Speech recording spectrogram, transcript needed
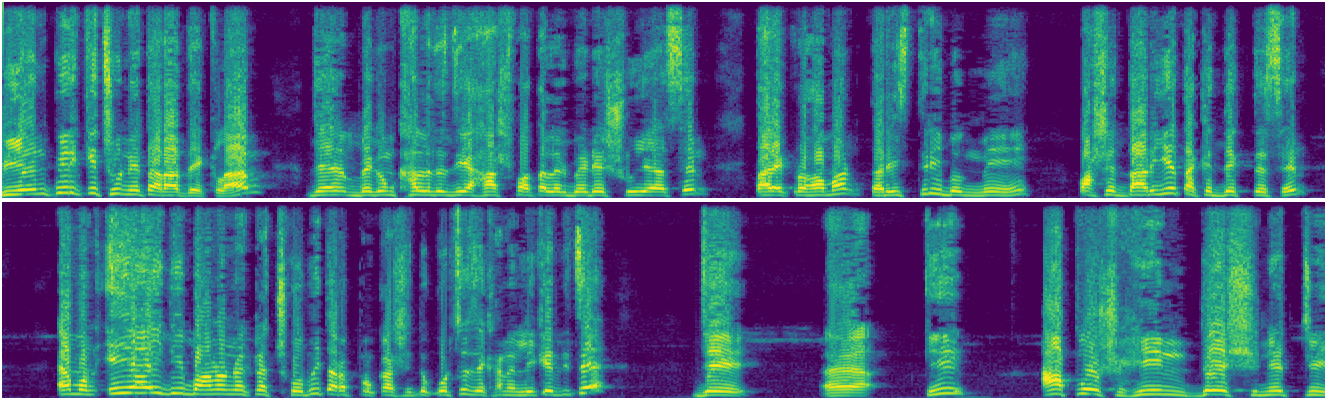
বিএনপির কিছু নেতারা দেখলাম যে বেগম খালেদা জিয়া হাসপাতালের বেডে শুয়ে আছেন, তারেক রহমান, তার স্ত্রী এবং মেয়ে পাশে দাঁড়িয়ে তাকে দেখতেছেন। এমন এআই দিয়ে বানানো একটা ছবি তারা প্রকাশিত করছে যেখানে লিখে দিচ্ছে যে কি? আপোষহীন দেশ নেত্রী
